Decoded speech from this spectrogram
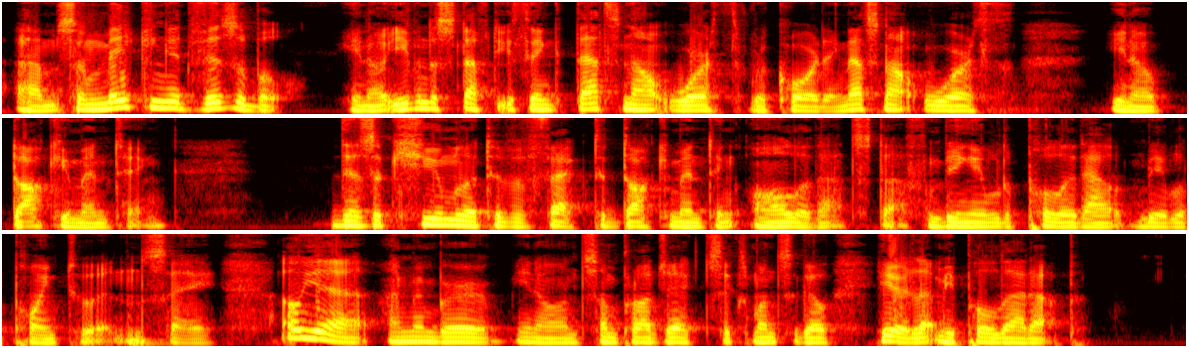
Um, so making it visible, you know, even the stuff that you think that's not worth recording, that's not worth, you know, documenting there's a cumulative effect to documenting all of that stuff and being able to pull it out and be able to point to it and say, oh yeah, I remember, you know, on some project six months ago, here, let me pull that up.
